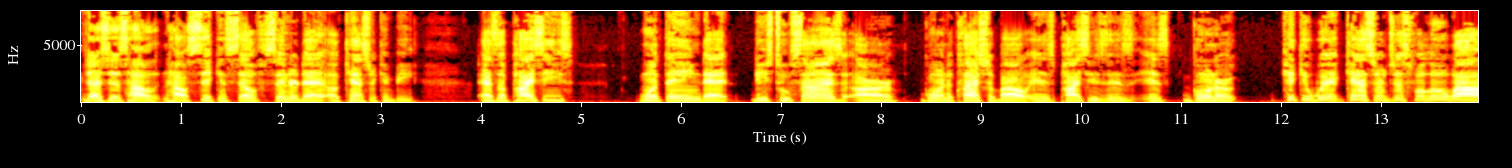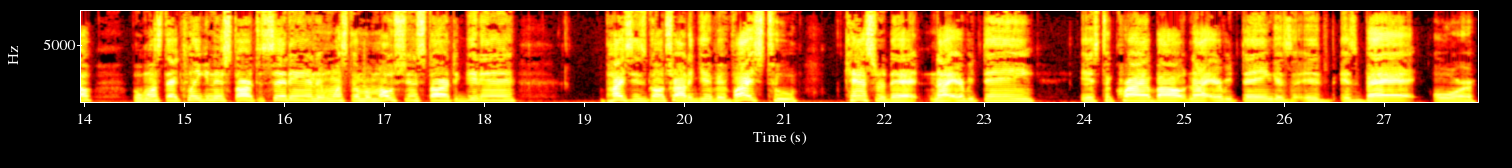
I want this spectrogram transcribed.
That's just how, how sick and self-centered that a cancer can be. As a Pisces, one thing that these two signs are going to clash about is Pisces is, is going to kick it with Cancer just for a little while. But once that clinginess start to set in and once them emotions start to get in, Pisces is going to try to give advice to Cancer that not everything is to cry about. Not everything is, is, is bad or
